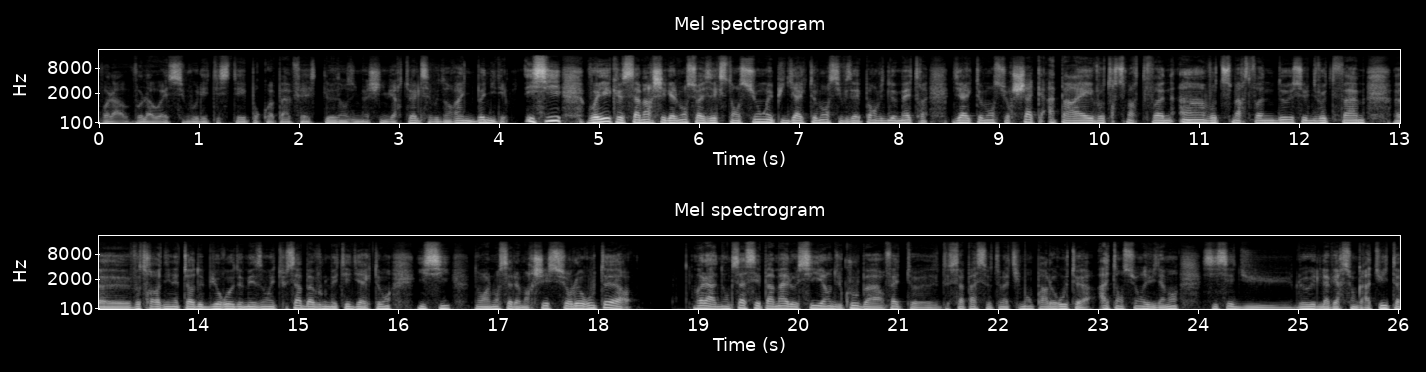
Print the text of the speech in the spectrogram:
voilà, VolaOS, si vous voulez tester, pourquoi pas, faites-le dans une machine virtuelle, ça vous donnera une bonne idée. Ici, vous voyez que ça marche également sur les extensions, et puis directement, si vous n'avez pas envie de le mettre directement sur chaque appareil, votre smartphone 1, votre smartphone 2, celui de votre femme, euh, votre ordinateur de bureau, de maison et tout ça, bah vous le mettez directement ici. Normalement, ça doit marcher sur le routeur. Voilà, donc ça c'est pas mal aussi. Hein. Du coup, bah en fait, euh, ça passe automatiquement par le routeur. Attention évidemment si c'est du la version gratuite,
